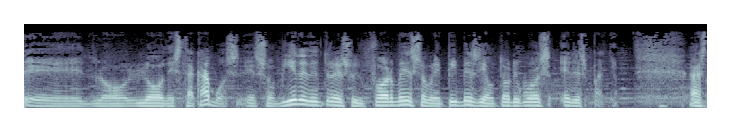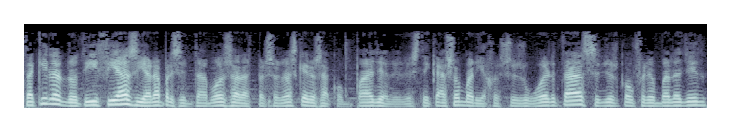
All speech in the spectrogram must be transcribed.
eh, lo, destacamos. Eso viene dentro de su informe sobre pymes y autónomos en España. Hasta aquí las noticias y ahora presentamos a las personas que nos acompañan. En este caso, María José Huertas, Señor Conference Manager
